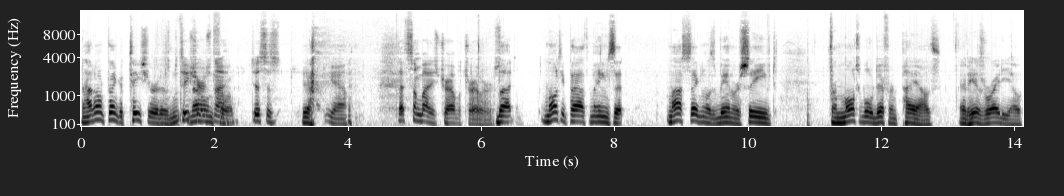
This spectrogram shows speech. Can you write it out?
Now I don't think a T-shirt is T-shirt's known not for. just as Yeah, yeah. That's somebody's travel trailer. Or but something. multipath means that my signal is being received from multiple different paths at his radio,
